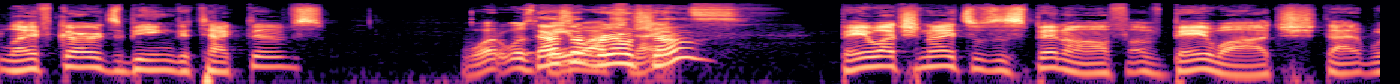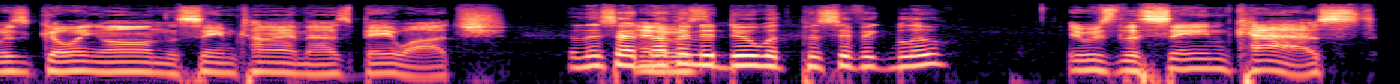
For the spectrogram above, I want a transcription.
lifeguards being detectives? What was that? That's a real nights? show? Baywatch Nights was a spin-off of Baywatch that was going on the same time as Baywatch. And this had And it nothing was- to do with Pacific Blue. It was the same cast,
